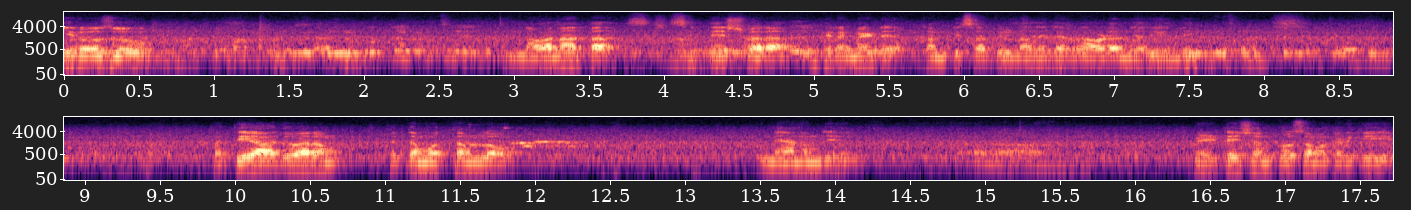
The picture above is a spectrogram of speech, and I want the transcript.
ఈరోజు నవనాథ సిద్ధేశ్వర పిరమిడ్ కమిటీ సభ్యులు నా దగ్గర రావడం జరిగింది. ప్రతి ఆదివారం పెద్ద మొత్తంలో జ్ఞానం చే- మెడిటేషన్ కోసం అక్కడికి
